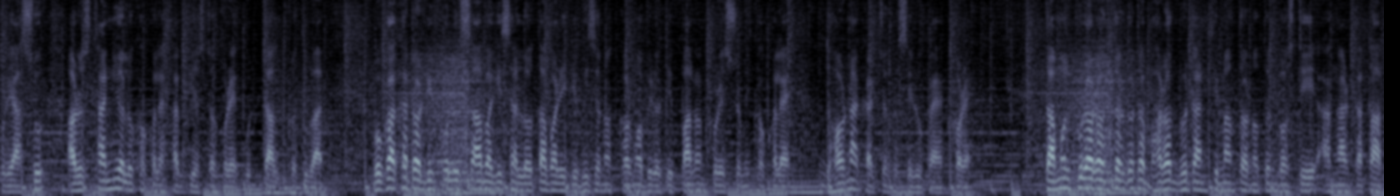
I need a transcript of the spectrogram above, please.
কৰি আছো আৰু স্থানীয় লোকসকলে সাব্যস্ত কৰে উত্তাল প্ৰতিবাদ। বোকাখাটৰ ডিফলু চাহ বাগিচাৰ লতাবাৰী ডিভিজনত কৰ্মবিৰতি পালন কৰি শ্ৰমিকসকলে ধৰ্ণা কাৰ্যসূচী ৰূপায়ণ কৰে। তামোলপুৰৰ অন্তৰ্গত ভাৰত ভূটান সীমান্তৰ নতুন বস্তি আঙাৰকাটাত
